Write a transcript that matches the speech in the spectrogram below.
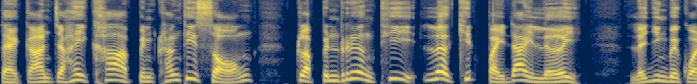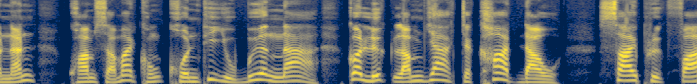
แต่การจะให้ข้าเป็นครั้งที่สองกลับเป็นเรื่องที่เลิกคิดไปได้เลย และยิ่งไปกว่านั้น ความสามารถของคนที่อยู่เบื้องหน้า ก็ลึกล้ำยากจะคาดเดาทรายผลึกฟ้า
